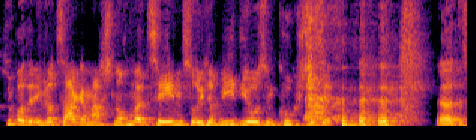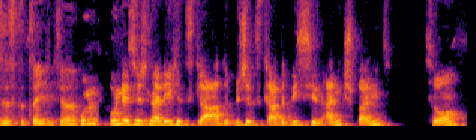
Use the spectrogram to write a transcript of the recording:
Super, ich würde sagen, machst noch mal zehn solcher Videos und guckst das jetzt. ja, das ist tatsächlich, ja. Und, und es ist natürlich jetzt klar, du bist jetzt gerade ein bisschen angespannt. So.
